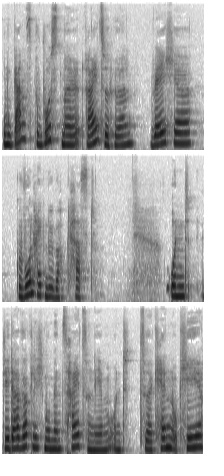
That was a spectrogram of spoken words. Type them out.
um ganz bewusst mal reinzuhören, welche Gewohnheiten du überhaupt hast. Und dir da wirklich einen Moment Zeit zu nehmen und zu erkennen, okay,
